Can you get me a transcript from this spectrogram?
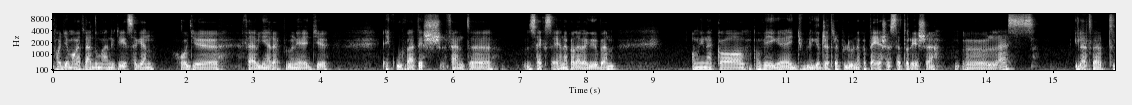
hagyja magát rádumálni részegen, hogy felvigyen repülni egy, egy kurvát, és fent szexeljenek a levegőben, aminek a, a vége egy Learjet repülőnek a teljes összetörése lesz, illetve hát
